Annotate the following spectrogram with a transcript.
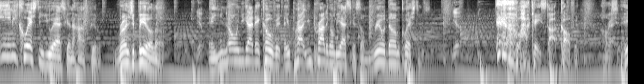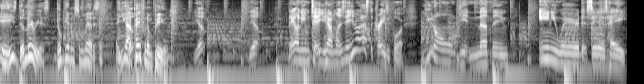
any question you ask in the hospital runs your bill up. Yep. And you know when you got that COVID, they probably you probably gonna be asking some real dumb questions. Yep. I can't stop coughing. Oh Right. shit, he, he's delirious. Go get him some medicine, and you gotta Yep. pay for them pills. Yep. Yep. They don't even tell you how much. You know, that's the crazy part. You don't get nothing anywhere that says, hey,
